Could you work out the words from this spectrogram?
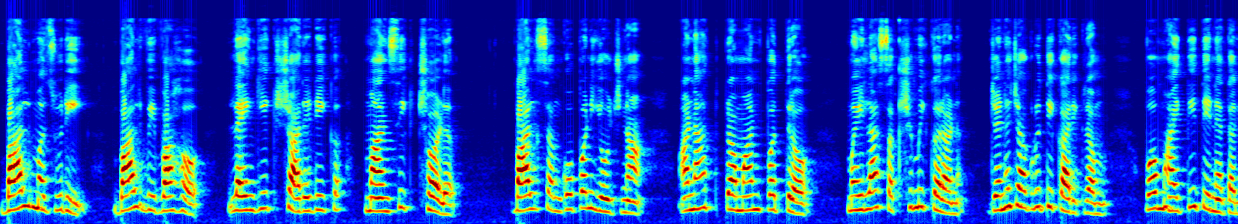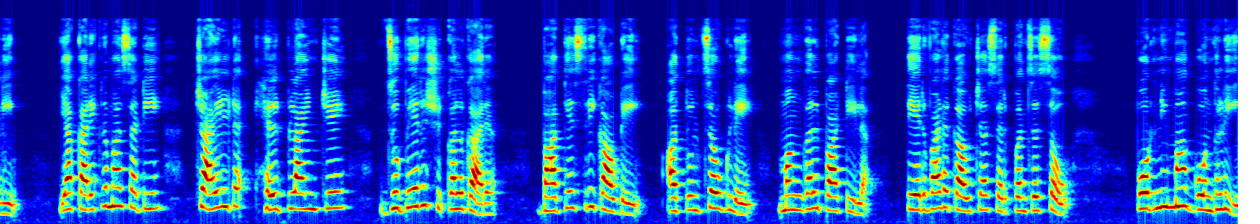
बालमजुरी बालविवाह लैंगिक शारीरिक मानसिक छळ बालसंगोपन योजना अनाथ प्रमाणपत्र महिला सक्षमीकरण जनजागृती कार्यक्रम व माहिती देण्यात आली. या कार्यक्रमासाठी चाइल्ड हेल्पलाईनचे जुबेर शिकलगार भाग्यश्री गावडे अतुल चौगले मंगल पाटील तेरवाड गावच्या सरपंच सौ पौर्णिमा गोंधळी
